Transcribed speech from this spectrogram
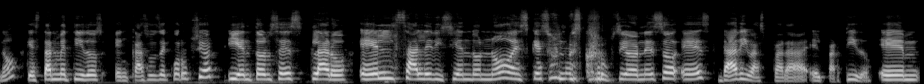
¿no? Que están metidos en casos de corrupción. Y entonces, claro, él sale diciendo, no, es que eso no es corrupción, eso es dádivas para el partido. Em,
